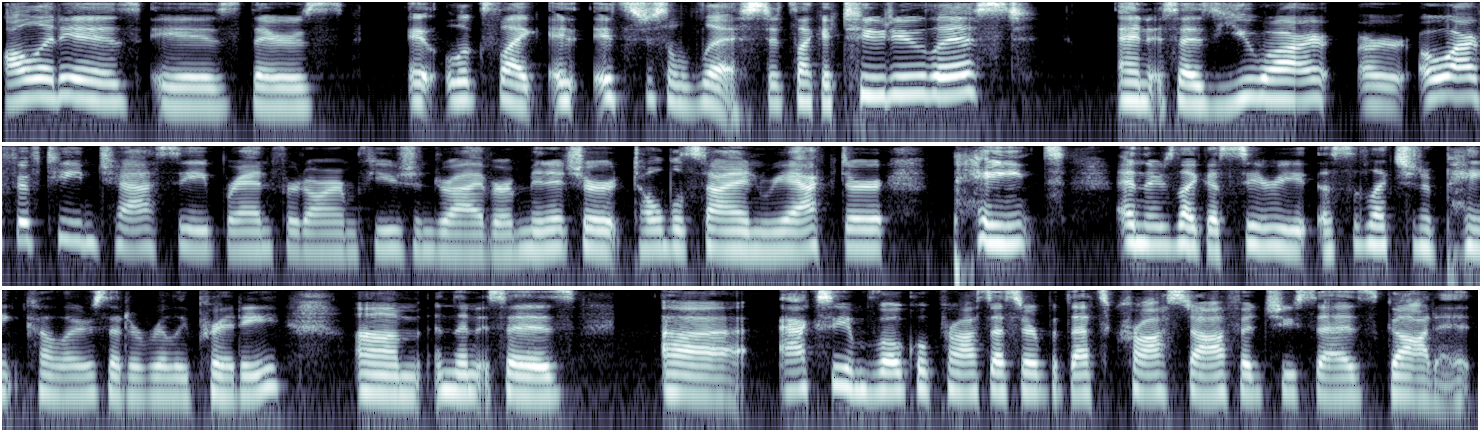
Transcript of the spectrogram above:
all it is, is there's, it looks like it, it's just a list. It's like a to do list. And it says UR or OR15 chassis, Brandford arm, fusion driver, miniature Tobelstein reactor, paint, and there's like a series a selection of paint colors that are really pretty um, and then it says uh, axiom vocal processor but that's crossed off and she says got it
